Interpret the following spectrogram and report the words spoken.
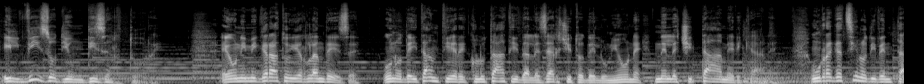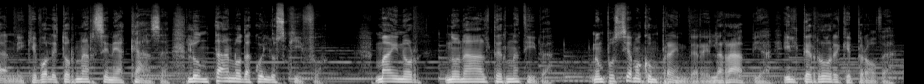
il viso di un disertore. È un immigrato irlandese, uno dei tanti reclutati dall'esercito dell'Unione nelle città americane. Un ragazzino di vent'anni che vuole tornarsene a casa, lontano da quello schifo. Minor non ha alternativa. Non possiamo comprendere la rabbia, il terrore che prova,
